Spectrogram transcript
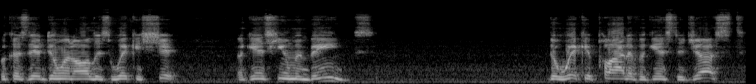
because they're doing all this wicked shit against human beings. The wicked plot of against the just.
